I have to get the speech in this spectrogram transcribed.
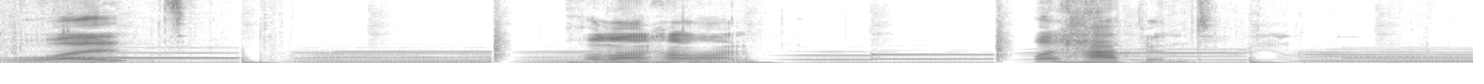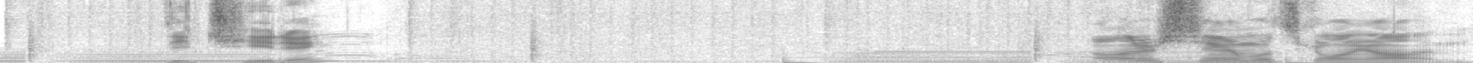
What? Hold on, hold on. What happened? Is he cheating? I don't understand what's going on.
